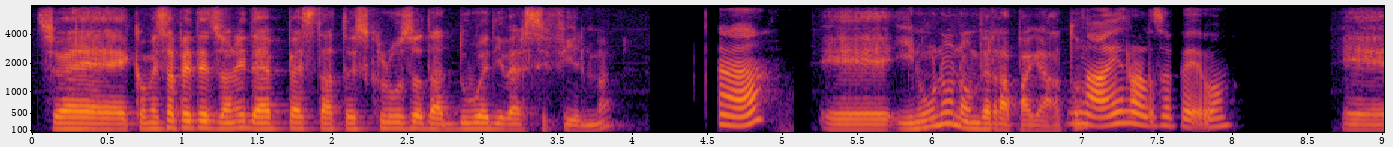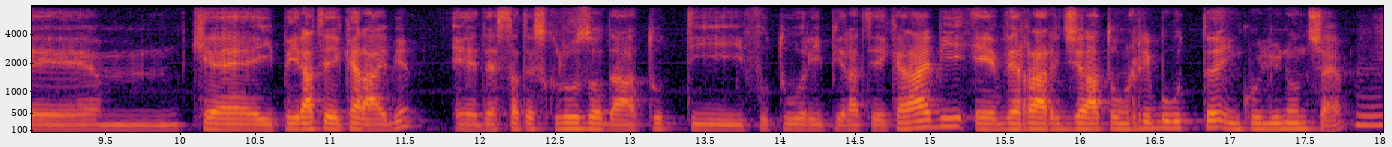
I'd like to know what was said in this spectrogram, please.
Cioè, come sapete, Johnny Depp è stato escluso da due diversi film Ah? e in uno non verrà pagato, No, io non lo sapevo. ehm, che è I Pirati dei Caraibi ed è stato escluso da tutti i futuri Pirati dei Caraibi e verrà rigirato un reboot in cui lui non c'è Mm.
